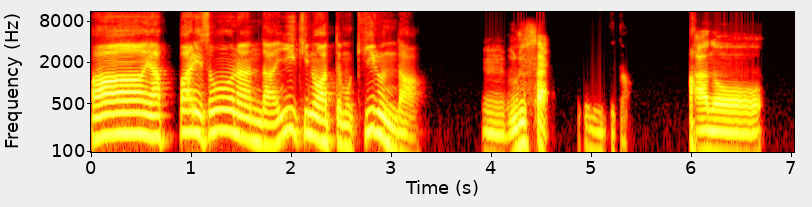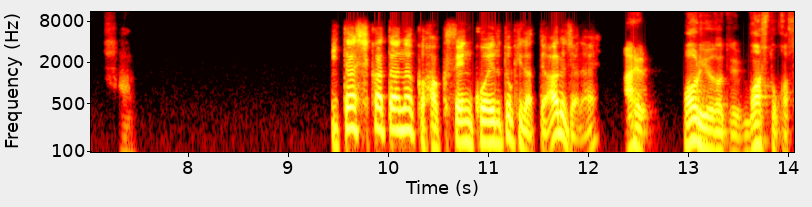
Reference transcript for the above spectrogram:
あー、やっぱりそうなんだ。いい機能あっても切るんだ。うん、うるさい。思ってたあのはー、致し方なく白線越えるときだってあるじゃない？ある。あるよ。だってバスとかさ、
